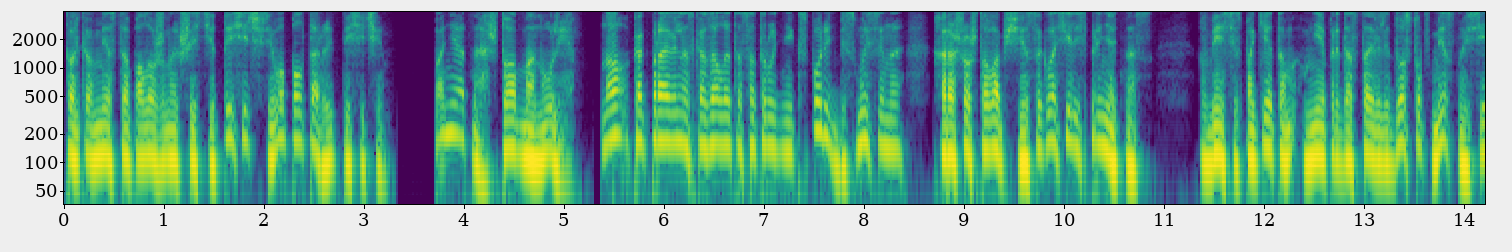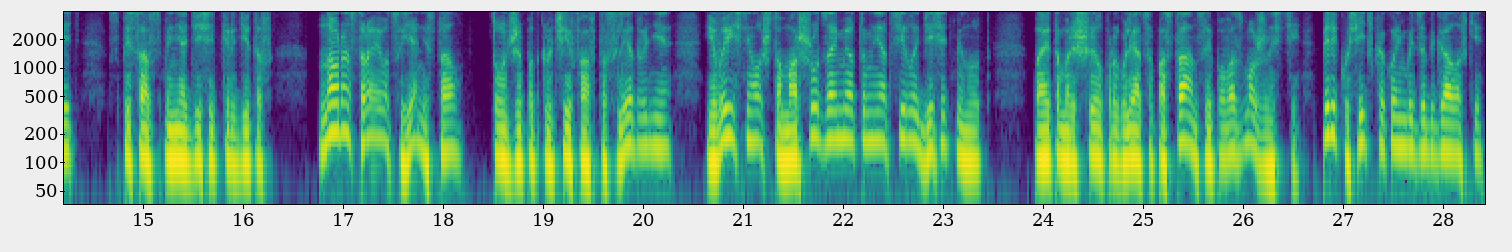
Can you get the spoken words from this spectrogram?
только вместо положенных шести тысяч всего полторы тысячи. Понятно, что обманули. Но, как правильно сказал это сотрудник, спорить бессмысленно. Хорошо, что вообще согласились принять нас. Вместе с пакетом мне предоставили доступ в местную сеть, списав с меня 10 кредитов. Но расстраиваться я не стал, тут же подключив автоследование и выяснил, что маршрут займет у меня от силы 10 минут — поэтому решил прогуляться по станции по возможности, перекусить в какой-нибудь забегаловке,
